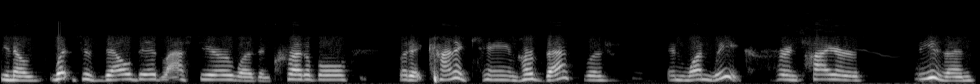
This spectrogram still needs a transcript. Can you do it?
you know, what Giselle did last year was incredible, but it kind of came. Her best was in one week. Her entire season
